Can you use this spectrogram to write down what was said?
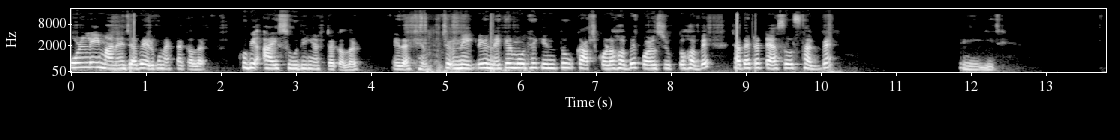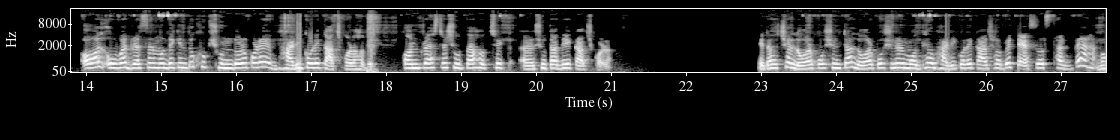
পরলেই মানে যাবে এরকম একটা কালার খুবই আই সুদিং একটা কালার এই দেখেন। নেকের মধ্যে কিন্তু কাজ করা হবে যুক্ত হবে। সাথে একটা ট্যাসেলস থাকবে। অল ওভার ড্রেসের মধ্যে কিন্তু খুব সুন্দর করে, ভারী করে কাজ করা হবে। কন্ট্রাস্টের সুতা হচ্ছে সুতা দিয়ে কাজ করা। এটা হচ্ছে লোয়ার পোর্শনটা লোয়ার পোর্শনের মধ্যেও ভারী করে কাজ হবে। ট্যাসেলস থাকবে এবং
